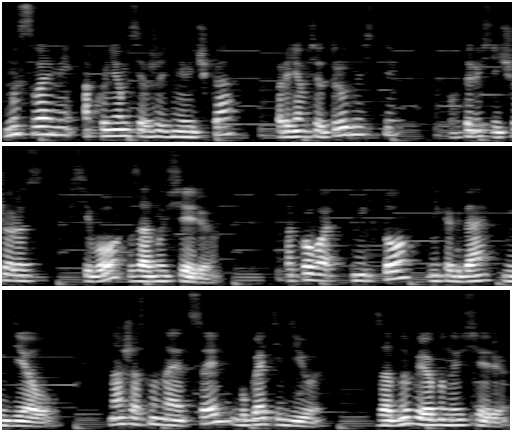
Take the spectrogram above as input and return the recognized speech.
Мы с вами окунемся в жизнь новичка, все трудности, повторюсь еще раз, всего за одну серию. Такого никто никогда не делал. Наша основная цель – Бугати Дивы. За одну гребаную серию.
